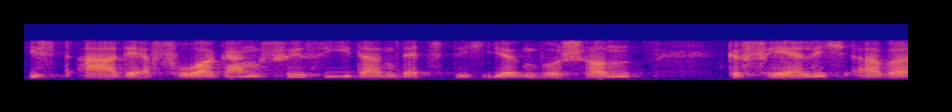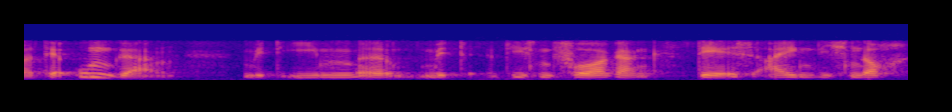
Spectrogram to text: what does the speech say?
ist A der Vorgang für sie dann letztlich irgendwo schon gefährlich, aber der Umgang mit ihm, äh, mit diesem Vorgang, der ist eigentlich noch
